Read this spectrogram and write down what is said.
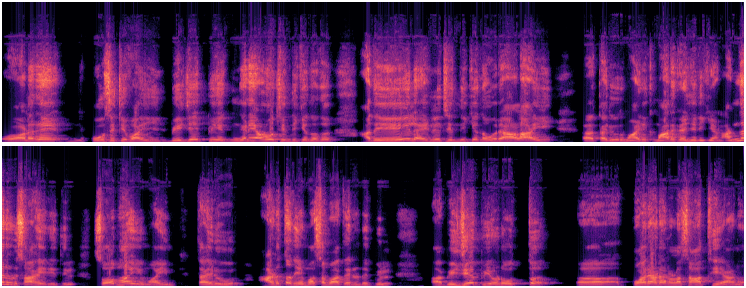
വളരെ പോസിറ്റീവായി ബി ജെ പി എങ്ങനെയാണോ ചിന്തിക്കുന്നത് അതേ ലൈനിൽ ചിന്തിക്കുന്ന ഒരാളായി തരൂർ മാഴി മാറിക്കഴിഞ്ഞിരിക്കുകയാണ്. അങ്ങനെ ഒരു സാഹചര്യത്തിൽ സ്വാഭാവികമായും തരൂർ അടുത്ത നിയമസഭാ തെരഞ്ഞെടുപ്പിൽ ബി ജെ പിയോട് ഒത്ത് പോരാടാനുള്ള സാധ്യതയാണ്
